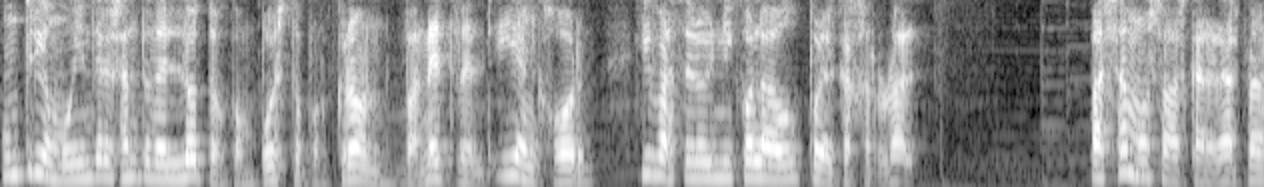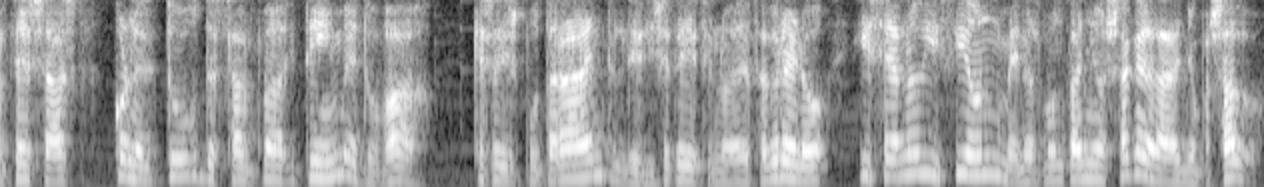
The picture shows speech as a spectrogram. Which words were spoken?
un trío muy interesante del Loto compuesto por Kron, Van Etveld y Enghorn, y Barceló y Nicolau por el Caja Rural. Pasamos a las carreras francesas con el Tour de Saint-Maritime et Duvar, que se disputará entre el 17 y 19 de febrero y será una edición menos montañosa que la del año pasado.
